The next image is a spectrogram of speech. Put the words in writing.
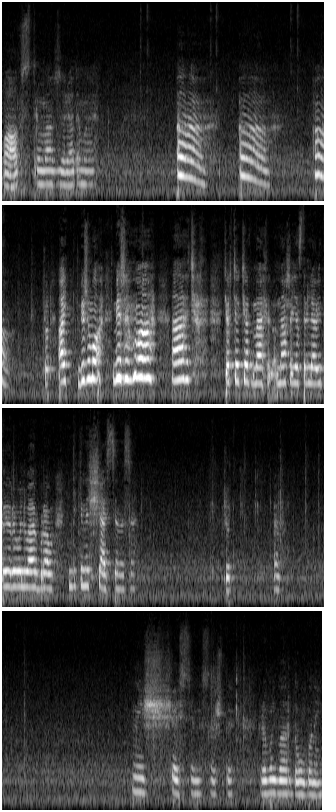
А, з трьома зарядами. А, а. Чорт. Ай, біжимо, біжимо. А, чорт, чорт, чорт, чорт, на, наша я стріляв і той револьвер брав. Він тільки нещастя несе. Чорт. F. Нещастя несеш ти. Револьвер довбаний.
